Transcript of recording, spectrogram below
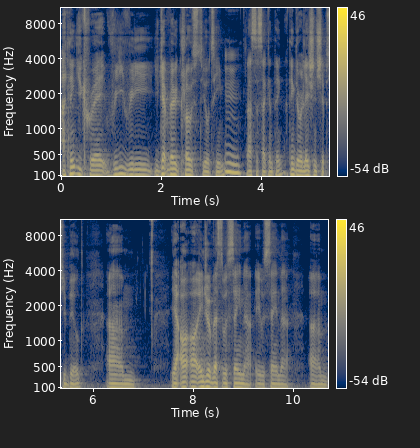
I think you create really, really, you get very close to your team. Mm. That's the second thing. I think the relationships you build. Um, yeah, our, our angel investor was saying that. He was saying that um,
